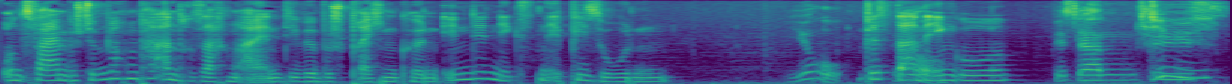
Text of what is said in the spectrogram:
uns fallen bestimmt noch ein paar andere Sachen ein, die wir besprechen können in den nächsten Episoden. Jo. Bis dann, genau. Ingo. Bis dann. Tschüss. Tschüss.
